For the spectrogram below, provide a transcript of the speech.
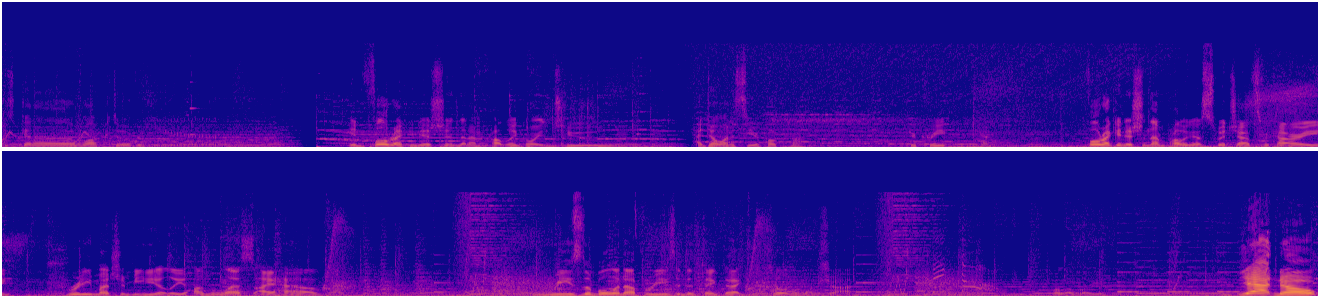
Just gonna walk over here. In full recognition that I'm probably going to. I don't want to see your Pokemon. Your Creek. Yeah. Full recognition that I'm probably going to switch out Spikari pretty much immediately, unless I have reasonable enough reason to think that I can kill him in one shot. Hold on, will? Yeah, no,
